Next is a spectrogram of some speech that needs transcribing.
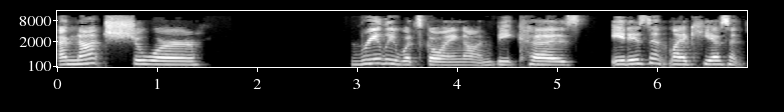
I'm not sure really what's going on because it isn't like he hasn't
